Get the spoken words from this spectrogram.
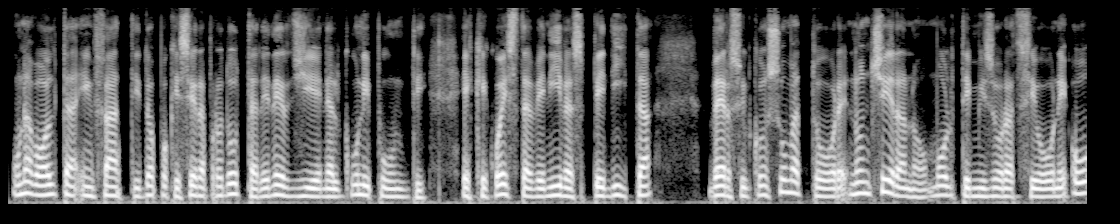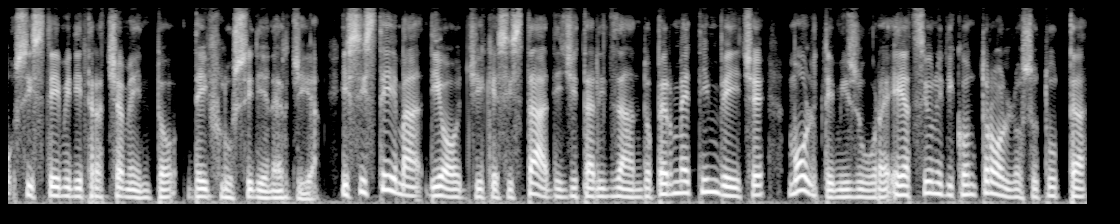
Una volta, infatti, dopo che si era prodotta l'energia in alcuni punti e che questa veniva spedita verso il consumatore, non c'erano molte misurazioni o sistemi di tracciamento dei flussi di energia. Il sistema di oggi che si sta digitalizzando permette invece molte misure e azioni di controllo su tutta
